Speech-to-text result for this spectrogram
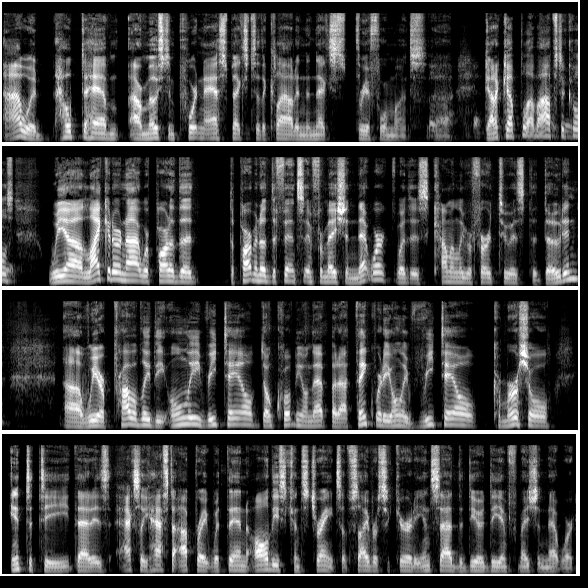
I would hope to have our most important aspects to the cloud in the next three or four months. Uh, got a couple of obstacles. We uh, like it or not, we're part of the Department of Defense Information Network, what is commonly referred to as the DoDIN. Uh, we are probably the only retail, don't quote me on that, but I think we're the only retail commercial entity that is actually has to operate within all these constraints of cybersecurity inside the DoD information network.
